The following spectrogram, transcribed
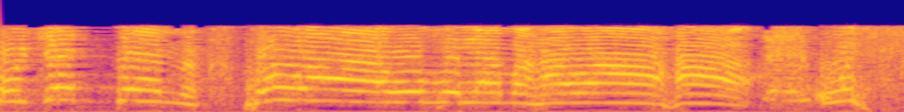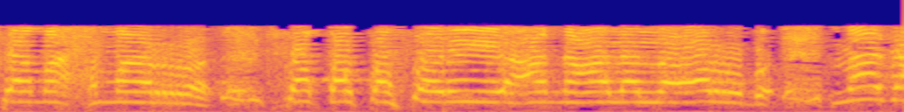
وجدم هو وظلم هواها والسما أحمر. سقط صريعا على الأرض. ماذا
